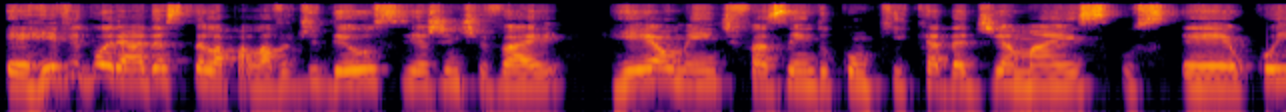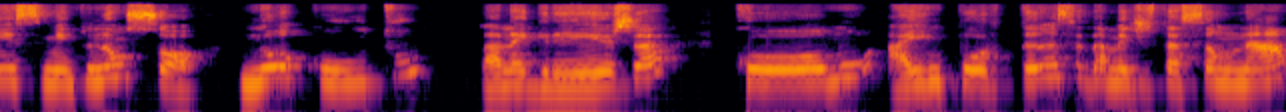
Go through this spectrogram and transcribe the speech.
é, revigoradas pela palavra de Deus e a gente vai realmente fazendo com que cada dia mais os, é, o conhecimento, não só no culto, lá na igreja, como a importância da meditação na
